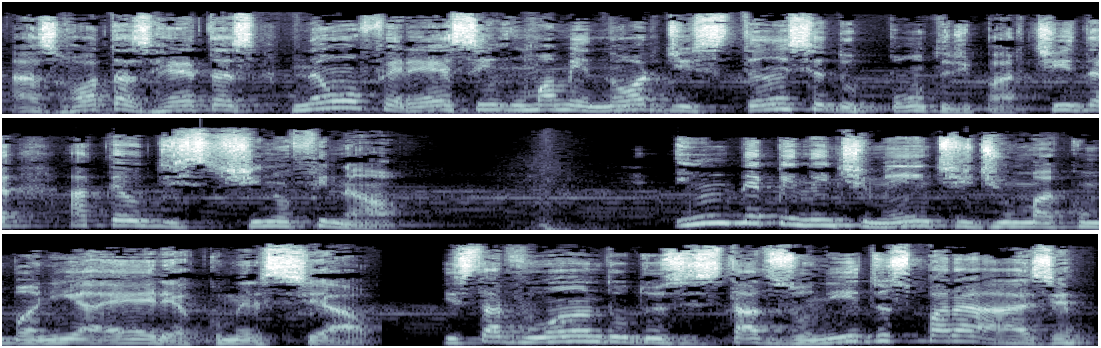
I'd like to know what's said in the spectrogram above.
as rotas retas não oferecem uma menor distância do ponto de partida até o destino final. Independentemente de uma companhia aérea comercial estar voando dos Estados Unidos para a Ásia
